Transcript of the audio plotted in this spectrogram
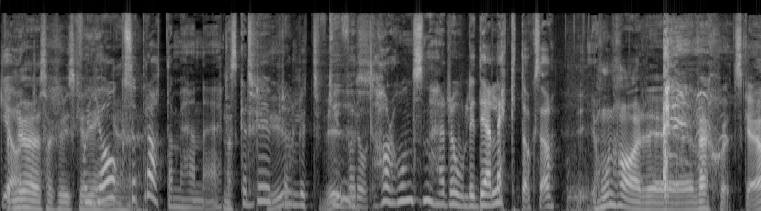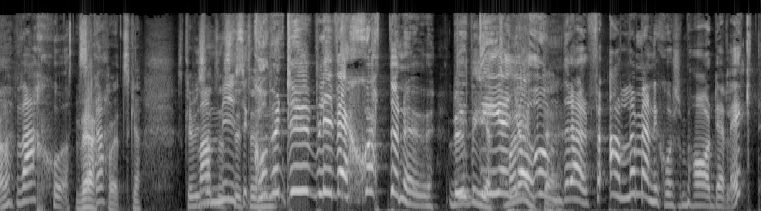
För nu har gjort. jag sagt att vi ska Får ringa jag också här. prata med henne? Eller ska du? Naturligtvis. Gud vad roligt. Har hon sån här rolig dialekt också? Hon har eh, västgötska, ja. Västgötska. Västgötska. Ska vi oss mysigt. lite- Kommer du bli västgöte nu? Det är vet det man jag inte. undrar. För alla människor som har dialekt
